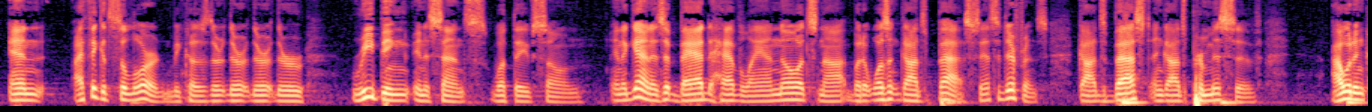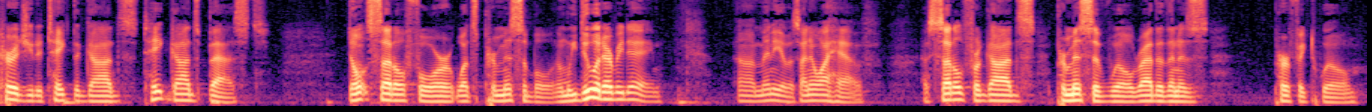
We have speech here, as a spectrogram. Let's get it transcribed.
And I think it's the Lord because they're, they're, they're, they're reaping, in a sense, what they've sown. And again, is it bad to have land? No, it's not, but it wasn't God's best. That's the difference. God's best and God's permissive. I would encourage you to take the God's take God's best. Don't settle for what's permissible. And we do it every day. Uh, many of us, I know I have. I've settled for God's permissive will rather than his perfect will.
